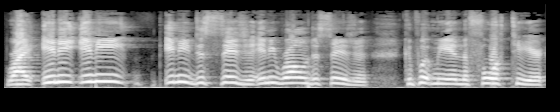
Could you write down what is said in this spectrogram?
right? Any, any, any decision, any wrong decision could put me in the fourth tier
